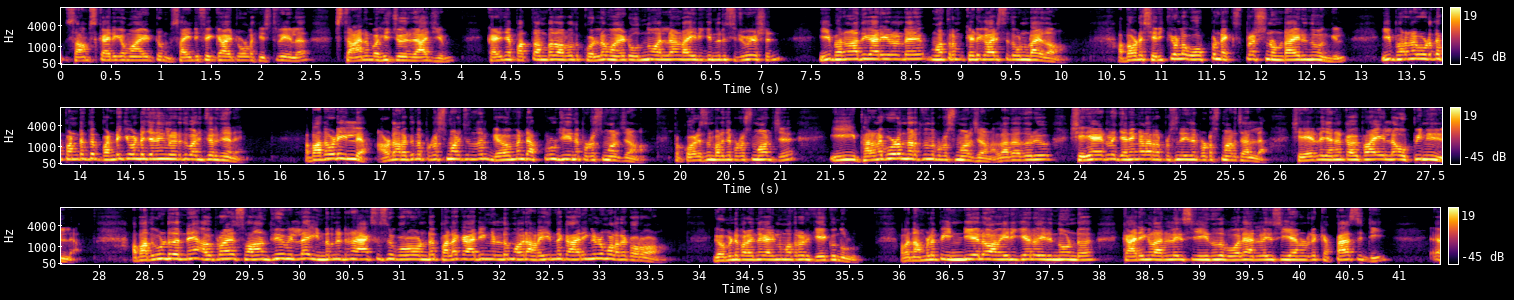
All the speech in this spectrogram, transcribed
സാംസ്കാരികമായിട്ടും സയന്റിഫിക് ആയിട്ടുള്ള ഹിസ്റ്ററിയിൽ സ്ഥാനം വഹിച്ച ഒരു രാജ്യം കഴിഞ്ഞ പത്തമ്പത് അറുപത് കൊല്ലമായിട്ട് ഒന്നും അല്ലാണ്ടായിരിക്കുന്ന ഒരു സിറ്റുവേഷൻ ഈ ഭരണാധികാരികളുടെ മാത്രം കെടുകാര്യസ്ഥത ഉണ്ടായതാണ് അപ്പൊ അവിടെ ശരിക്കുള്ള ഓപ്പൺ എക്സ്പ്രഷൻ ഉണ്ടായിരുന്നുവെങ്കിൽ ഈ ഭരണകൂടത്തെ പണ്ടത്തെ പണ്ടേക്ക് വേണ്ട ജനങ്ങൾ എടുത്ത് വലിച്ചെറിഞ്ഞേനെ. അപ്പൊ അതവിടെ ഇല്ല. അവിടെ നടക്കുന്ന പ്രൊട്ടസ്റ്റ് മാർച്ച് എന്നാൽ ഗവൺമെന്റ് അപ്രൂവ് ചെയ്യുന്ന പ്രൊട്ടസ്റ്റ് മാർച്ചാണ് ഇപ്പൊ കോരസൻ പറഞ്ഞ പ്രൊട്ടസ്റ്റ് മാർച്ച് ഈ ഭരണകൂടം നടത്തുന്ന പ്രൊട്ടസ്റ്റ് മാർച്ചാണ് അല്ലാതെ അതൊരു ശരിയായിട്ടുള്ള ജനങ്ങളെ റെപ്രസെന്റ് ചെയ്യുന്ന പ്രൊട്ടസ്റ്റ് മാർച്ച് അല്ല. ശരിയായിട്ടുള്ള ജനങ്ങൾക്ക് അഭിപ്രായം ഇല്ല ഒപ്പീനിയൻ ഇല്ല. അപ്പോൾ അതുകൊണ്ട് തന്നെ അഭിപ്രായ സ്വാതന്ത്ര്യവും ഇല്ല ഇന്റർനെറ്റിന് ആക്സസ് കുറവുണ്ട്. പല കാര്യങ്ങളിലും അവർ അറിയുന്ന കാര്യങ്ങളും വളരെ കുറവാണ്. ഗവൺമെന്റ് പറയുന്ന കാര്യങ്ങൾ മാത്രമേ അവർ കേൾക്കുന്നുള്ളൂ. അപ്പൊ നമ്മളിപ്പോൾ ഇന്ത്യയിലോ അമേരിക്കയിലോ ഇരുന്നുകൊണ്ട് കാര്യങ്ങൾ അനലൈസ് ചെയ്യുന്നത് പോലെ അനലൈസ് ചെയ്യാനുള്ള ഒരു കപ്പാസിറ്റി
